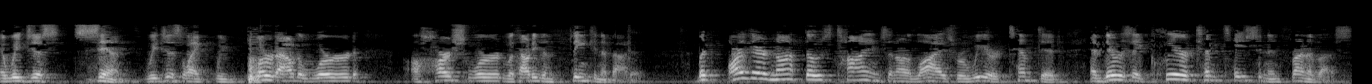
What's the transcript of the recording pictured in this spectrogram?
and we just sin. We just like, we blurt out a word a harsh word without even thinking about it. But are there not those times in our lives where we are tempted and there is a clear temptation in front of us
